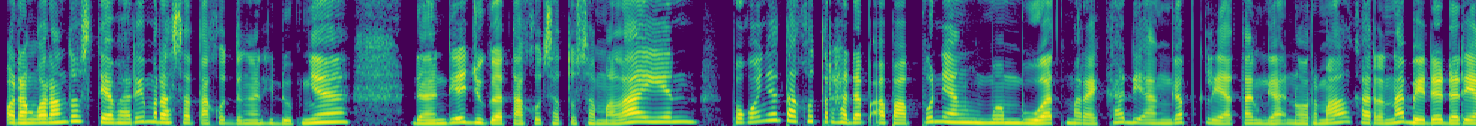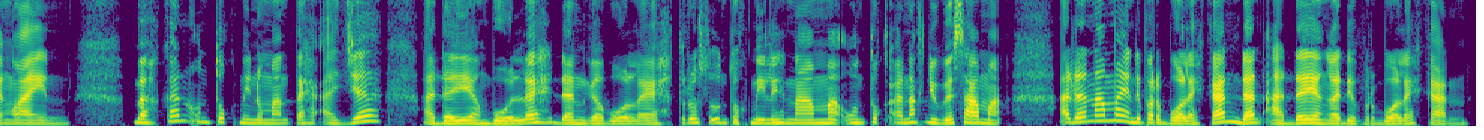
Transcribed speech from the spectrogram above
Orang-orang tuh setiap hari merasa takut dengan hidupnya dan dia juga takut satu sama lain. Pokoknya takut terhadap apa pun yang membuat mereka dianggap kelihatan gak normal karena beda dari yang lain. Bahkan untuk minuman teh aja ada yang boleh dan gak boleh. Terus untuk milih nama untuk anak juga sama. Ada nama yang diperbolehkan dan ada yang gak diperbolehkan.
